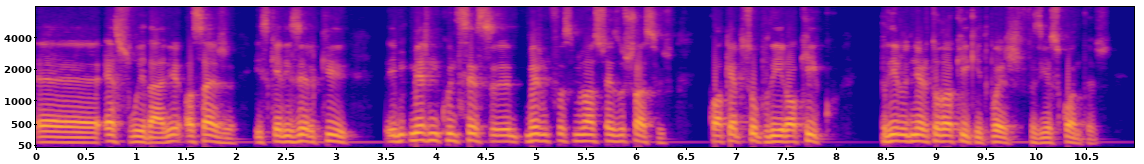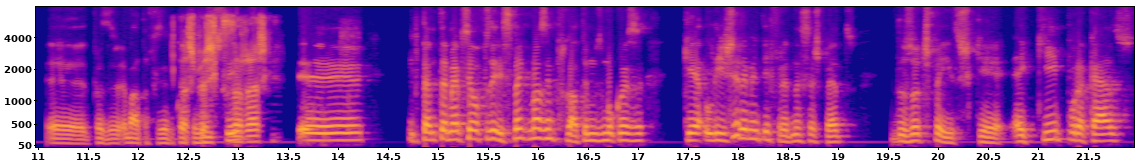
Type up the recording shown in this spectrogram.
uh, é solidária, ou seja, isso quer dizer que mesmo que conhecesse, mesmo que fôssemos nós seis os sócios, qualquer pessoa podia ir ao Kiko, pedir o dinheiro todo ao Kiko e depois fazia-se contas. Uh, depois a malta fazia contas. Depois que se arrasca. Portanto, também é possível fazer isso. Se bem que nós em Portugal temos uma coisa que é ligeiramente diferente nesse aspecto dos outros países, que é aqui, por acaso,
